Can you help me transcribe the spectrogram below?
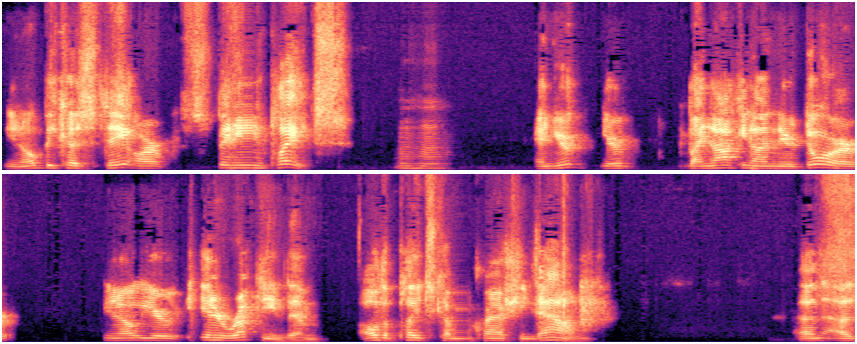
You know, because they are spinning plates. Mm-hmm. And you're, you're, by knocking on their door, you know, you're interrupting them. All the plates come crashing down. And a,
